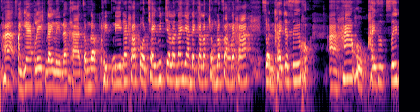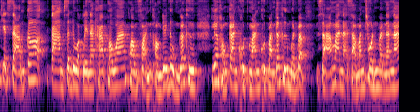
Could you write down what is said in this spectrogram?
65 ไปแยกเลขได้เลยนะคะสำหรับคลิปนี้นะคะโปรดใช้วิจารณญาณในการรับชมรับฟังนะคะ ส่วนใครจะซื้อของ อ่าห้าหกใครซื้อเจ็ดสามก็ตามสะดวกเลยนะคะ เพราะว่าความฝันของยายหนุ่มก็คือ เรื่องของการขุดมันขุดมันก็คือเหมือนแบบสามัญอะสามัญชนแบบนั้นนะ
